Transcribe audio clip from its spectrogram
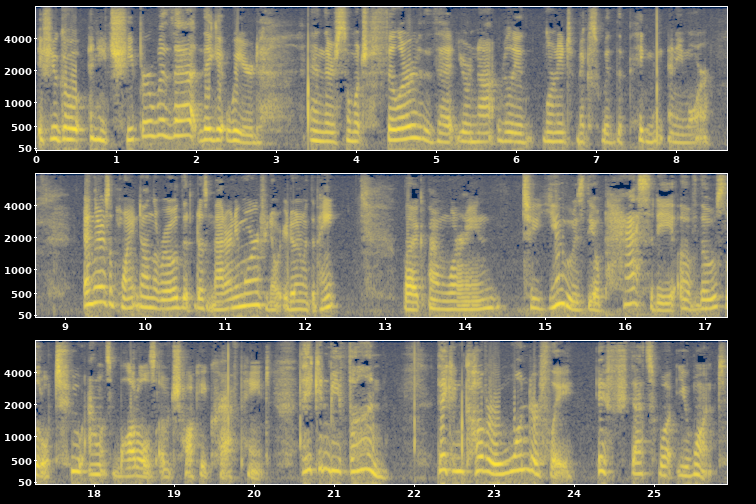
if you go any cheaper with that, they get weird and there's so much filler that you're not really learning to mix with the pigment anymore. And there's a point down the road that it doesn't matter anymore if you know what you're doing with the paint. Like, I'm learning to use the opacity of those little two ounce bottles of chalky craft paint. They can be fun. They can cover wonderfully if that's what you want.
